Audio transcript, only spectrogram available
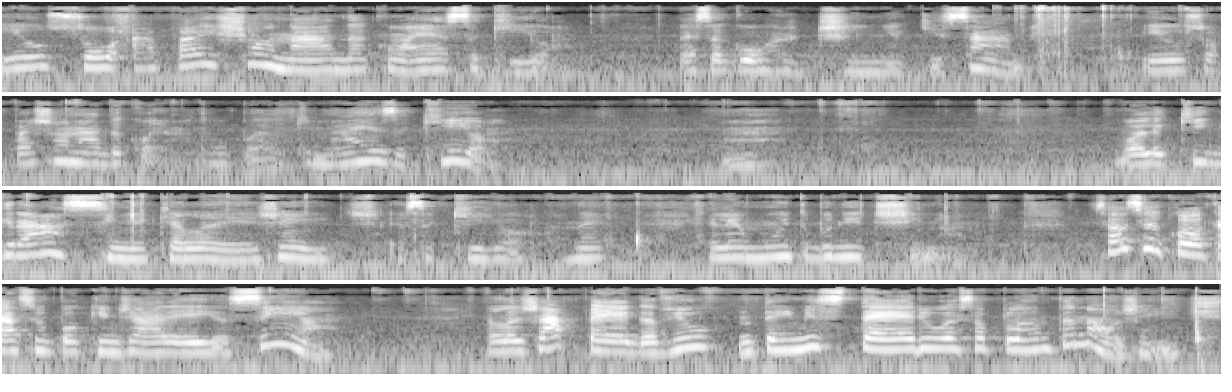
Eu sou apaixonada com essa aqui, ó. Essa gordinha aqui, sabe? Eu sou apaixonada com ela. Vou pôr ela aqui mais aqui, ó. Olha que gracinha que ela é, gente. Essa aqui, ó, né? Ela é muito bonitinha, ó. Se você colocasse um pouquinho de areia assim, ó. Ela já pega, viu? Não tem mistério essa planta não, gente.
